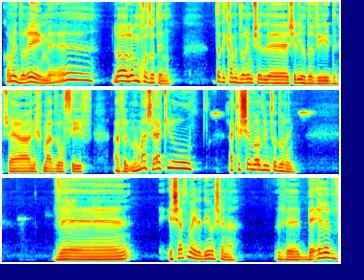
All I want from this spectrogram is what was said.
כל מיני דברים, אה, לא, לא ממחוזותינו. מצאתי כמה דברים של, אה, של עיר דוד, שהיה נחמד והוסיף, אבל ממש היה כאילו, היה קשה מאוד למצוא דברים. וישבתי עם הילדים השנה, ובערב,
